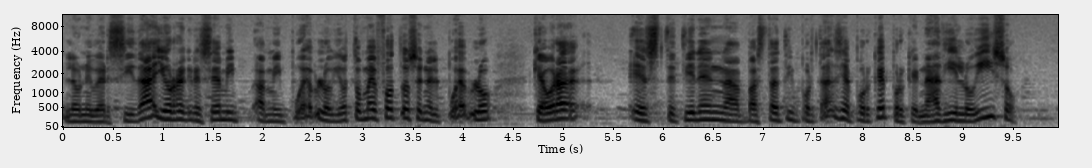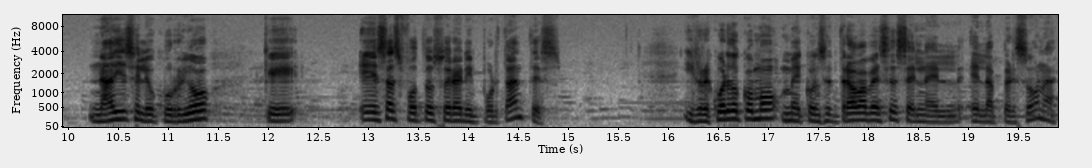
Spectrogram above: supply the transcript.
La universidad, yo regresé a mi, pueblo, yo tomé fotos en el pueblo que ahora este, tienen bastante importancia. ¿Por qué? Porque nadie lo hizo. Nadie se le ocurrió que esas fotos eran importantes. Y recuerdo cómo me concentraba a veces en la persona,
